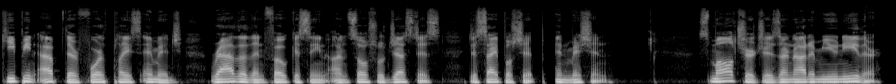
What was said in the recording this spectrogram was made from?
keeping up their fourth place image rather than focusing on social justice, discipleship, and mission. Small churches are not immune either.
